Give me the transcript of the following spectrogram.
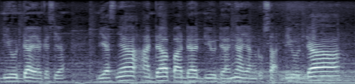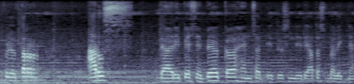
dioda ya guys ya. Biasanya ada pada diodanya yang rusak. Dioda filter arus dari PCB ke handset itu sendiri atau sebaliknya.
